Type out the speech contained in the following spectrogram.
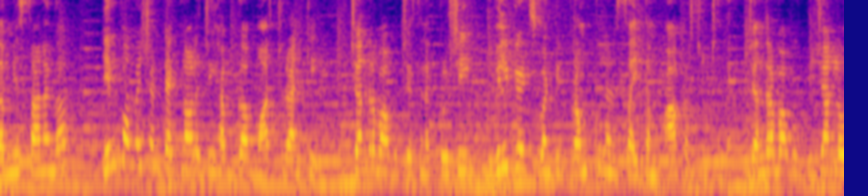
గమ్యస్థానంగా ఇన్ఫర్మేషన్ టెక్నాలజీ హబ్గా మార్చడానికి చంద్రబాబు చేసిన కృషి బిల్గేట్స్ వంటి ప్రముఖులను సైతం ఆకర్షించింది. చంద్రబాబు విజన్లో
